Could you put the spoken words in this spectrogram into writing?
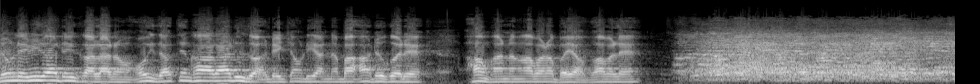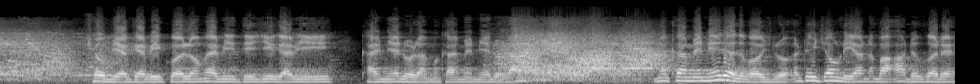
လုံးလေပြီးတော့အတိတ်ကာလတော့ဟောဒီသာသင်္ခါရတုဆိုအတိတ်ကြောင့်တရားနှစ်ပါးအထုကြတဲ့အဟောင်းခန္ဓာ၅ပါးတော့ဘယ်ရောက်သွားပါလဲချုပ်ပြက်ခဲ့ပြီးကွယ်လွန်ခဲ့ပြီးတည်ကြည်ခဲ့ပြီးခိုင်မြဲလို့လားမခိုင်မြဲလို့လားမခံမမြဲတဲ့သဘောကြီးလို့အတိတ်ကြောင့်တရားနှစ်ပါးအထုတ်ခဲ့တဲ့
